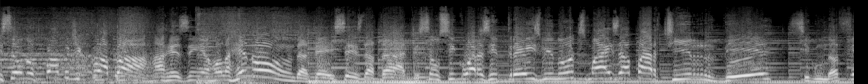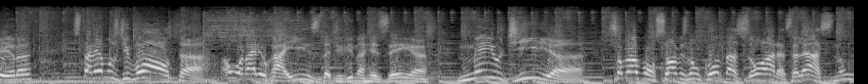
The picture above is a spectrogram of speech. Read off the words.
edição do Papo de Copa. A resenha rola redonda até as seis da tarde. São 5 horas e 3 minutos, mas a partir de segunda-feira estaremos de volta ao horário raiz da Divina Resenha, meio-dia. Samuel Gonçalves não conta as horas, aliás, não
